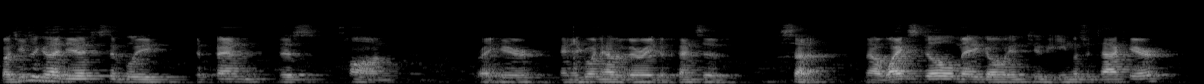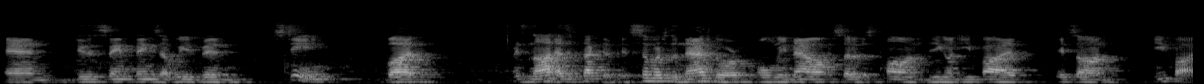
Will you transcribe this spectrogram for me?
But it's usually a good idea to simply defend this pawn right here, and you're going to have a very defensive setup. Now, white still may go into the English attack here and do the same things that we've been seeing, but it's not as effective. It's similar to the Najdorf, only now instead of this pawn being on e5, it's on e5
